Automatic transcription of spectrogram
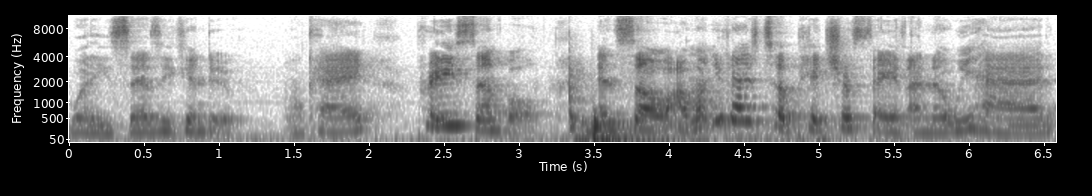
what he says he can do. Okay? Pretty simple. And so I want you guys to picture faith. I know we had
